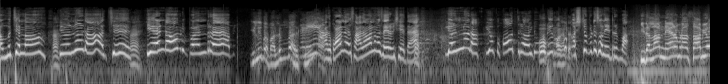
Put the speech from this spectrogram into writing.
அம்மச்செல்லாம் என்னடா ஆச்சு? ஏன்டா அப்படி பண்ற? இழுவ வலுவா இருக்கு. அது குழந்தை சாதாரணமா செய்யற விஷயத்த என்னடா ஐயோ பாத்துடா ஐயோ அப்படியே ரொம்ப. கஷ்டப்பட்டு சொல்லிட்டு இருப்பா. இதெல்லாம் நேரம்டா சாமியோ.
